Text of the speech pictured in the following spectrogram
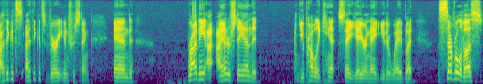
I think it's I think it's very interesting, and Rodney, I, I understand that you probably can't say yay or nay either way, but several of us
